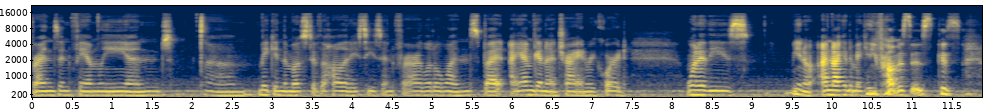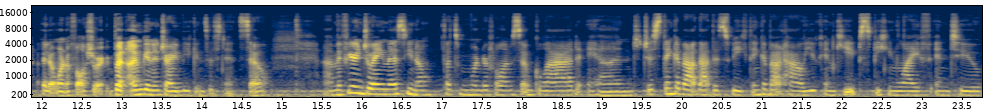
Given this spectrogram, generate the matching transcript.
friends and family and um, making the most of the holiday season for our little ones. But I am going to try and record one of these. You know, I'm not going to make any promises because I don't want to fall short, but I'm going to try and be consistent. So, um, if you're enjoying this, you know, that's wonderful. I'm so glad. And just think about that this week. Think about how you can keep speaking life into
